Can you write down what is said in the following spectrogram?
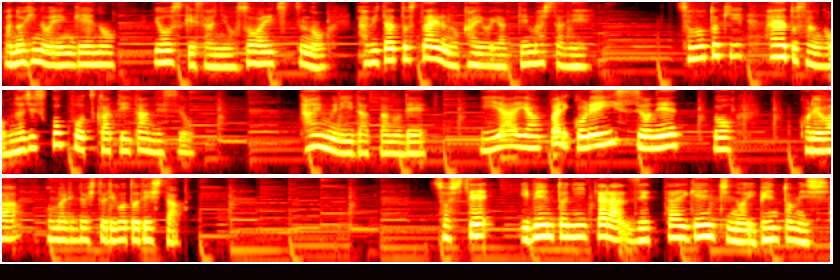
あの日の園芸の陽介さんに教わりつつのハビタットスタイルの会をやっていましたね。その時隼人さんが同じスコップを使っていたんですよタイムリーだったのでいややっぱりこれいいっすよねとこれは困りの独り言でしたそしてイベントに行ったら絶対現地のイベント飯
